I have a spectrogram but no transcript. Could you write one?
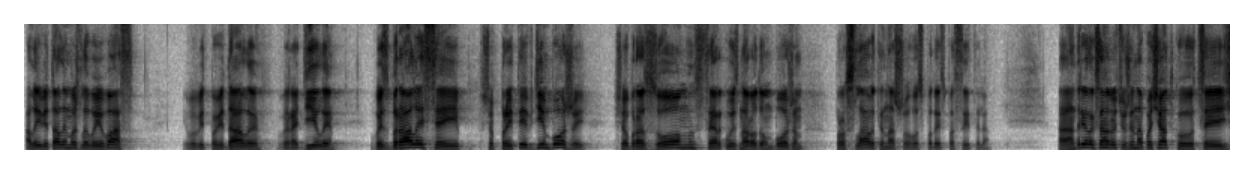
але вітали, можливо, і вас. І ви відповідали, ви раділи, ви збиралися, і, щоб прийти в Дім Божий, щоб разом з церквою, з народом Божим прославити нашого Господа і Спасителя. Андрій Олександрович уже на початку цей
